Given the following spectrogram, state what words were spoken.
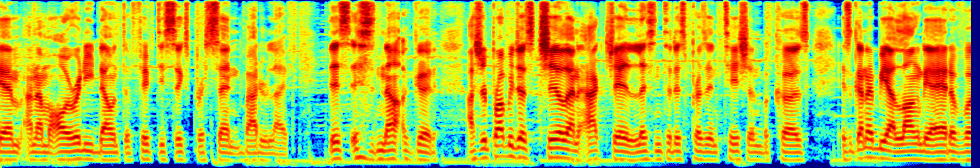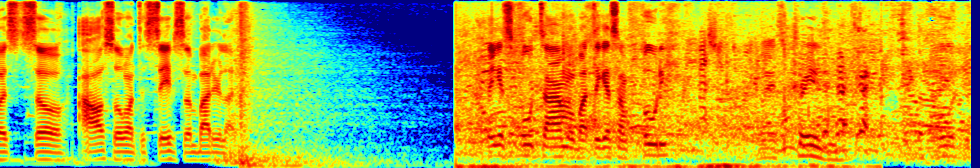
a.m. and I'm already down to 56% battery life. This is not good. I should probably just chill and actually listen to this presentation because it's gonna be a long day ahead of us. So I also want to save some battery life. I think it's food time. We're about to get some foodie. It's crazy. The food, the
